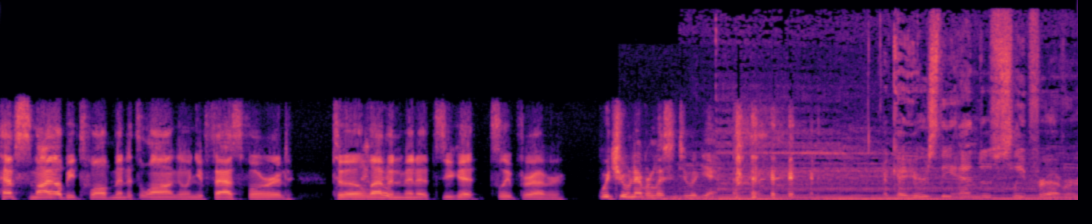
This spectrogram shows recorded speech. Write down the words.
Have Smile be 12 minutes long, and when you fast forward to 11 minutes, you get Sleep Forever. which you'll never listen to again. Okay, here's the end of "Sleep Forever."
